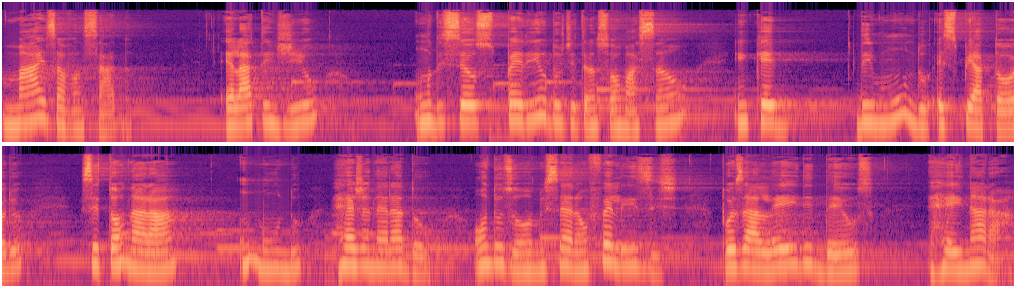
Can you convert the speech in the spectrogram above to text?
mais avançado. Ela atingiu um de seus períodos de transformação em que de mundo expiatório se tornará um mundo regenerador, onde os homens serão felizes, pois a lei de Deus reinará.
